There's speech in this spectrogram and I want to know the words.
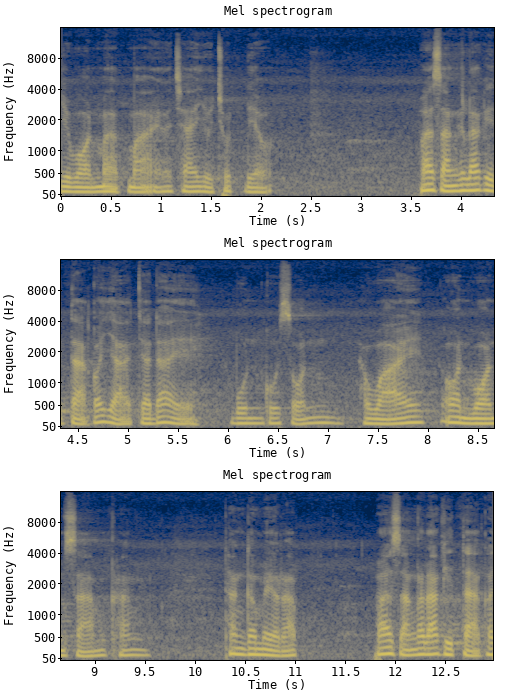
จีวรมากมายก็ใช้อยู่ชุดเดียว พระสังฆรักิตะก็อยากจะได้ บุญกุศล ถวายอ้อนวอนสามครั้ง ท่านก็ไม่รับ พระสังฆรักิตะก็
